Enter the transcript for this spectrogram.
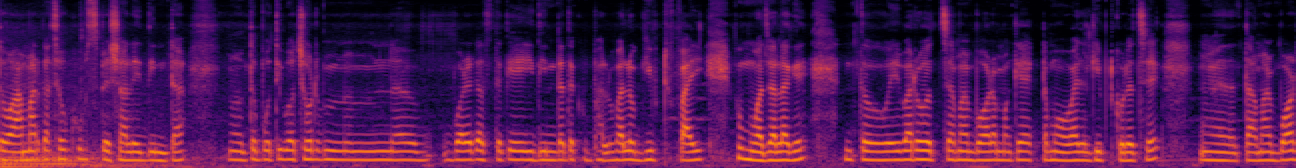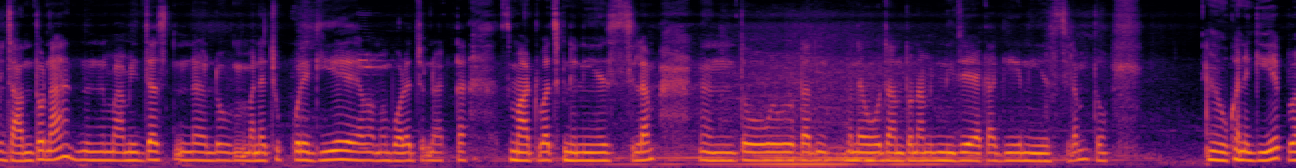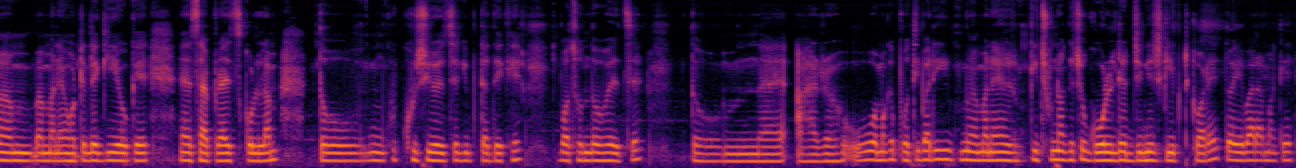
তো আমার কাছেও খুব স্পেশাল এই দিনটা। তো প্রতি বছর বরের কাছ থেকে এই দিনটাতে খুব ভালো ভালো গিফট পাই। খুব মজা লাগে। তো এবারও হচ্ছে আমার বর আমাকে একটা মোবাইল গিফট করেছে। তা আমার বর জানতো না। আমি জাস্ট মানে চুপ করে গিয়ে আমার বরের জন্য একটা স্মার্ট ওয়াচ কিনে নিয়ে এসেছিলাম। তো ওটা মানে ও জানতো না, আমি নিজে একা গিয়ে নিয়ে এসেছিলাম। তো ওখানে গিয়ে মানে হোটেলে গিয়ে ওকে সারপ্রাইজ করলাম। তো খুব খুশি হয়েছে গিফটটা দেখে, পছন্দ হয়েছে। তো আর ও আমাকে প্রতিবারই মানে কিছু না কিছু গোল্ডের জিনিস গিফট করে। তো এবার আমাকে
